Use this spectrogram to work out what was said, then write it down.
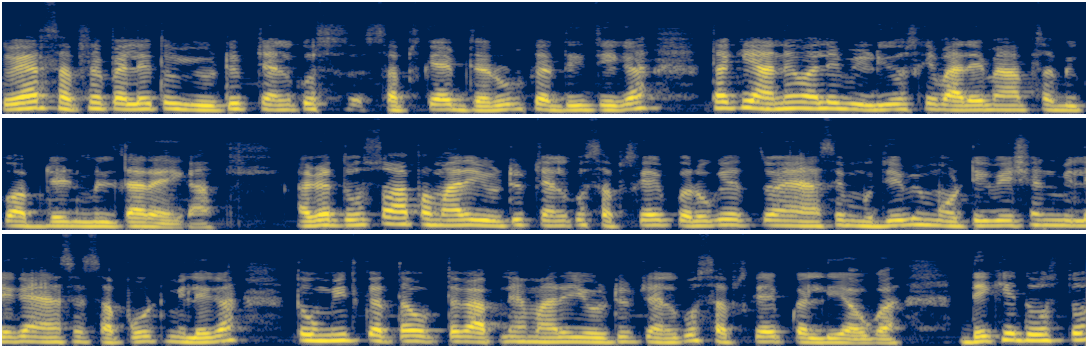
तो यार सबसे पहले तो यूट्यूब चैनल को सब्सक्राइब ज़रूर कर दीजिएगा, ताकि आने वाले वीडियोज़ के बारे में आप सभी को अपडेट मिलता रहेगा। अगर दोस्तों आप हमारे यूट्यूब चैनल को सब्सक्राइब करोगे तो यहाँ से मुझे भी मोटिवेशन मिलेगा, यहाँ से सपोर्ट मिलेगा तो उम्मीद करता हूँ अब तक आपने हमारे यूट्यूब चैनल को सब्सक्राइब कर लिया होगा। देखिए दोस्तों,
